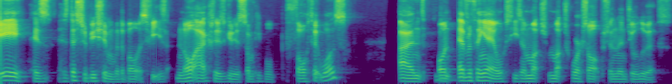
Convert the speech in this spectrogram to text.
a his his distribution with the ball at his feet is not actually as good as some people thought it was, and on everything else, he's a much much worse option than Joe Lewis.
